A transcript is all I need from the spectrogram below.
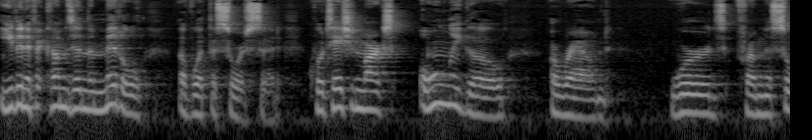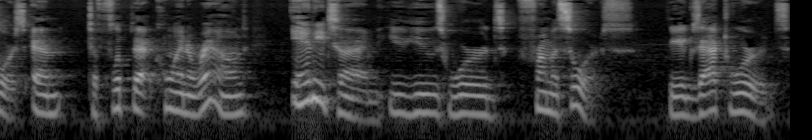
even if it comes in the middle of what the source said. Quotation marks only go around words from the source. And to flip that coin around, anytime you use words from a source, the exact words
